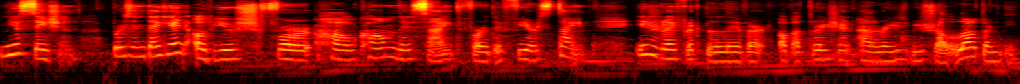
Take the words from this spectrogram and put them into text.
News station Presentation of use for how come the site for the first time. It reflects the level of attraction and raise visual loyalty.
